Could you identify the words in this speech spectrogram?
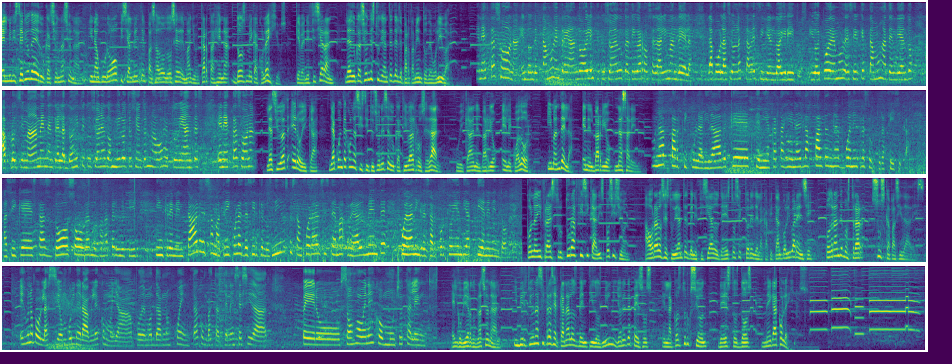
El Ministerio de Educación Nacional inauguró oficialmente el pasado 12 de mayo en Cartagena dos megacolegios que beneficiarán la educación de estudiantes del departamento de Bolívar. En esta zona, en donde estamos entregando hoy la institución educativa Rosedal y Mandela, la población la estaba exigiendo a gritos y hoy podemos decir que estamos atendiendo aproximadamente entre las dos instituciones 2.800 nuevos estudiantes en esta zona. La ciudad heroica ya cuenta con las instituciones educativas Rosedal, ubicada en el barrio El Ecuador, y Mandela, en el barrio Nazareno. Una particularidad que tenía Cartagena es la falta de una buena infraestructura física, así que estas dos obras nos van a permitir incrementar esa matrícula, es decir, que los niños que están fuera del sistema realmente puedan ingresar porque hoy en día tienen en dónde. Con la infraestructura física a disposición, ahora los estudiantes beneficiados de estos sectores de la capital bolivarense podrán demostrar sus capacidades. Es una población vulnerable, como ya podemos darnos cuenta, con bastante necesidad, pero son jóvenes con muchos talentos. El gobierno nacional invirtió una cifra cercana a los 22 mil millones de pesos en la construcción de estos dos megacolegios.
